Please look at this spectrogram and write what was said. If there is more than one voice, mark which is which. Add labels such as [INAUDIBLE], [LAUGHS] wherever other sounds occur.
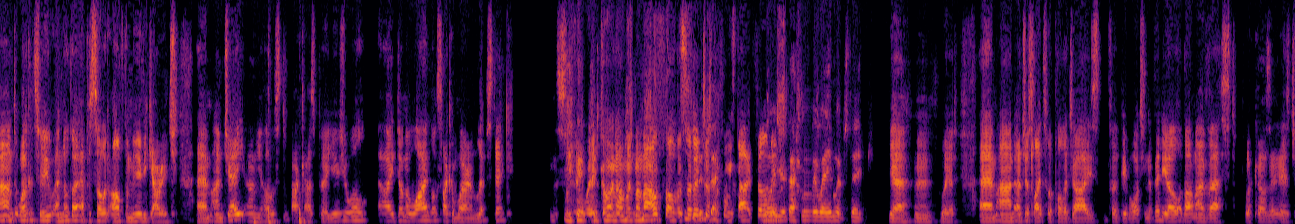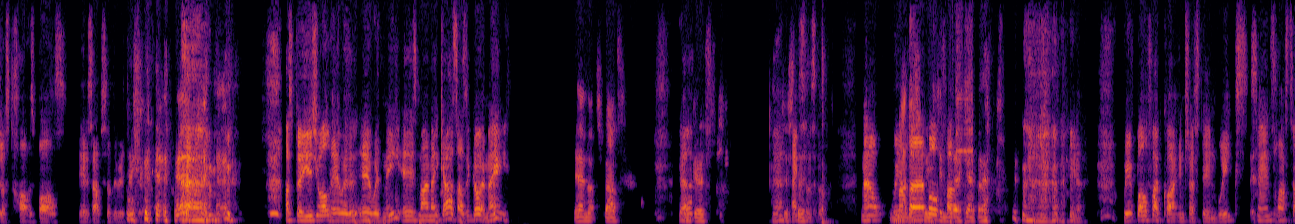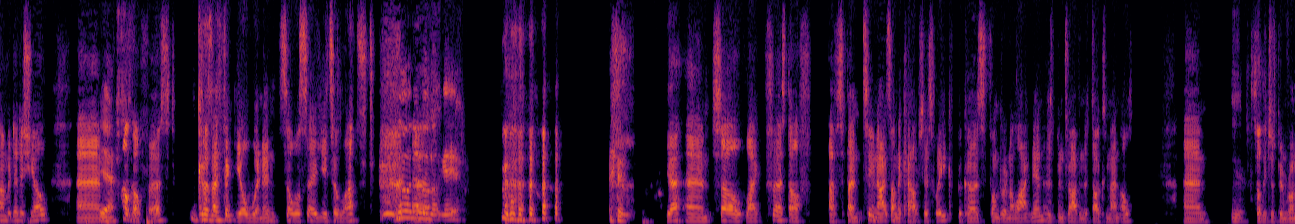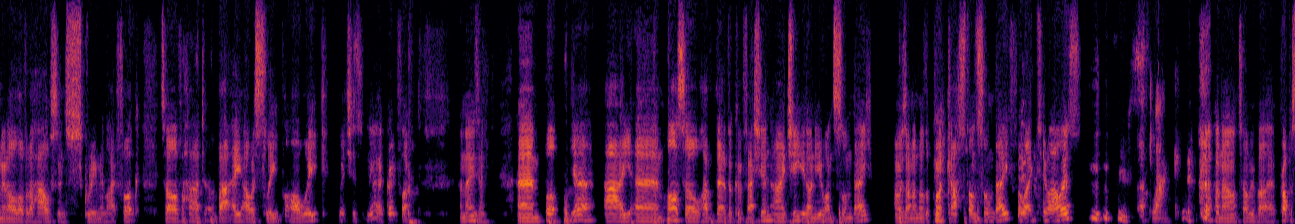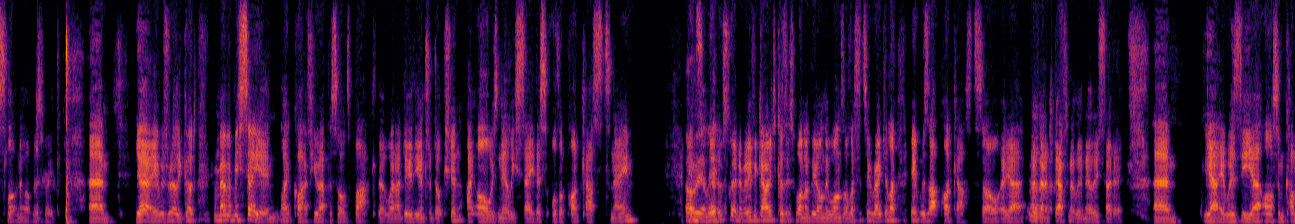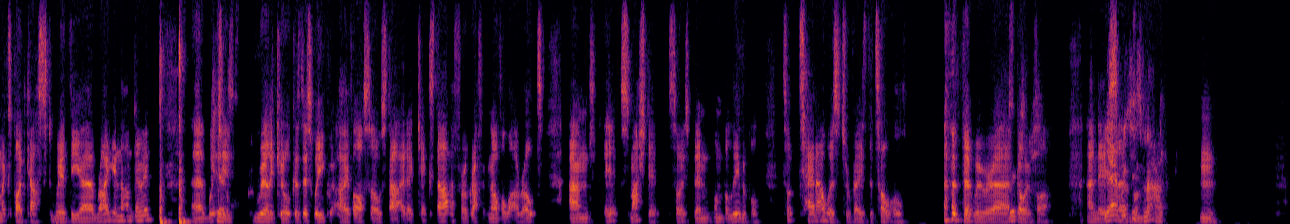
Speaker 1: And welcome to another episode of the Movie Garage. Um, I'm Jay, I'm your host, back as per usual. I don't know why, it looks like I'm wearing lipstick. There's something [LAUGHS] weird going on with my mouth all of a sudden just before we started filming.
Speaker 2: No, you're definitely wearing lipstick.
Speaker 1: Yeah, mm, weird. Um, and I'd just like to apologise for the people watching the video about my vest because it is just hot as balls. It's absolutely ridiculous. um, [LAUGHS] as per usual, here with, here with me is my mate Gaz. How's it going, mate?
Speaker 2: yeah, not too bad.
Speaker 1: Yeah,
Speaker 2: good.
Speaker 1: yeah,
Speaker 2: just
Speaker 1: excellent stuff. Now, we've uh, both had [LAUGHS] yeah, we've both had quite interesting weeks since last time we did a show. Um,
Speaker 2: Yes.
Speaker 1: I'll go first because I think you're winning, so we'll save you to last.
Speaker 2: No, no, no,
Speaker 1: Um,
Speaker 2: not you. [LAUGHS]
Speaker 1: yeah. Um, so, like, first off, I've spent two nights on the couch this week because Thunder and the Lightning has been driving the dogs mental. Um,
Speaker 2: Yeah.
Speaker 1: So they've just been running all over the house and screaming like fuck. So I've had about eight hours sleep all week, which is yeah, great fun, amazing. Um, but yeah, I um, also have a bit of a confession. I cheated on you on Sunday. I was on another podcast on Sunday for like two hours. [LAUGHS]
Speaker 2: Slag. [LAUGHS]
Speaker 1: I know, tell me about it. Proper slutting it up this week. Um, yeah, it was really good. Remember me saying, like quite a few episodes back, that when I do the introduction, I always nearly say this other podcast's name.
Speaker 2: Oh,
Speaker 1: instead
Speaker 2: really?
Speaker 1: of saying a movie garage because it's one of the only ones I listen to regular. It was that podcast. So yeah, I definitely nearly said it. Um, yeah, it was the uh, Awesome Comics podcast with the uh, writing that I'm doing, uh, which
Speaker 2: Cool.
Speaker 1: is really cool because this week I've also started a Kickstarter for a graphic novel that I wrote, and it smashed it. So it's been unbelievable. Took ten hours to raise the total [LAUGHS] that we were uh,
Speaker 2: Which-
Speaker 1: going for, and it's
Speaker 2: Yeah,
Speaker 1: uh,
Speaker 2: which is mad.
